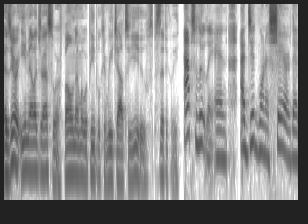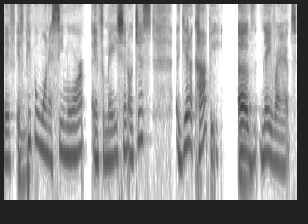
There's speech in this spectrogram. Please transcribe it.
is there an email address or a phone number where people can reach out to you specifically? Absolutely. And I did want to share that if, if mm-hmm. people want to see more information or just get a copy of mm-hmm. NAREB's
